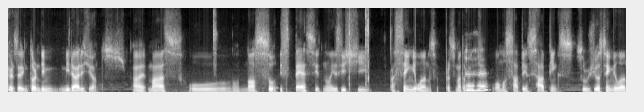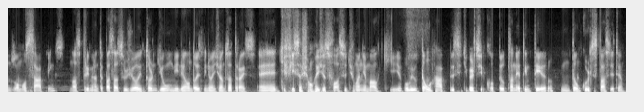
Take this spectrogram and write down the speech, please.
Quer dizer, em torno de milhares de anos. Ah, Mas o nosso espécie não existe há 100 mil anos aproximadamente. Uhum. O Homo sapiens sapiens surgiu há 100 mil anos. O Homo sapiens, nosso primeiro antepassado, surgiu em torno de 1 milhão, 2 milhões de anos atrás. É difícil achar um registro fóssil de um animal que evoluiu tão rápido e se diversificou pelo planeta inteiro em um tão curto espaço de tempo.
